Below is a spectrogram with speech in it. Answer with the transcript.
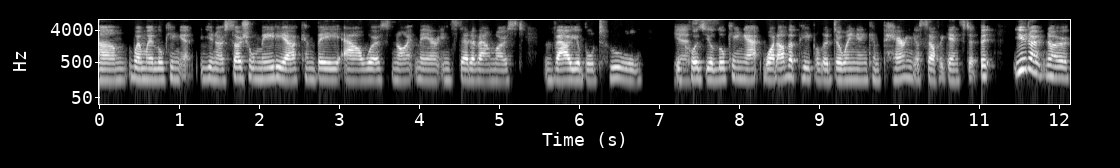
um, when we're looking at, you know, social media can be our worst nightmare instead of our most valuable tool yes. because you're looking at what other people are doing and comparing yourself against it. But you don't know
